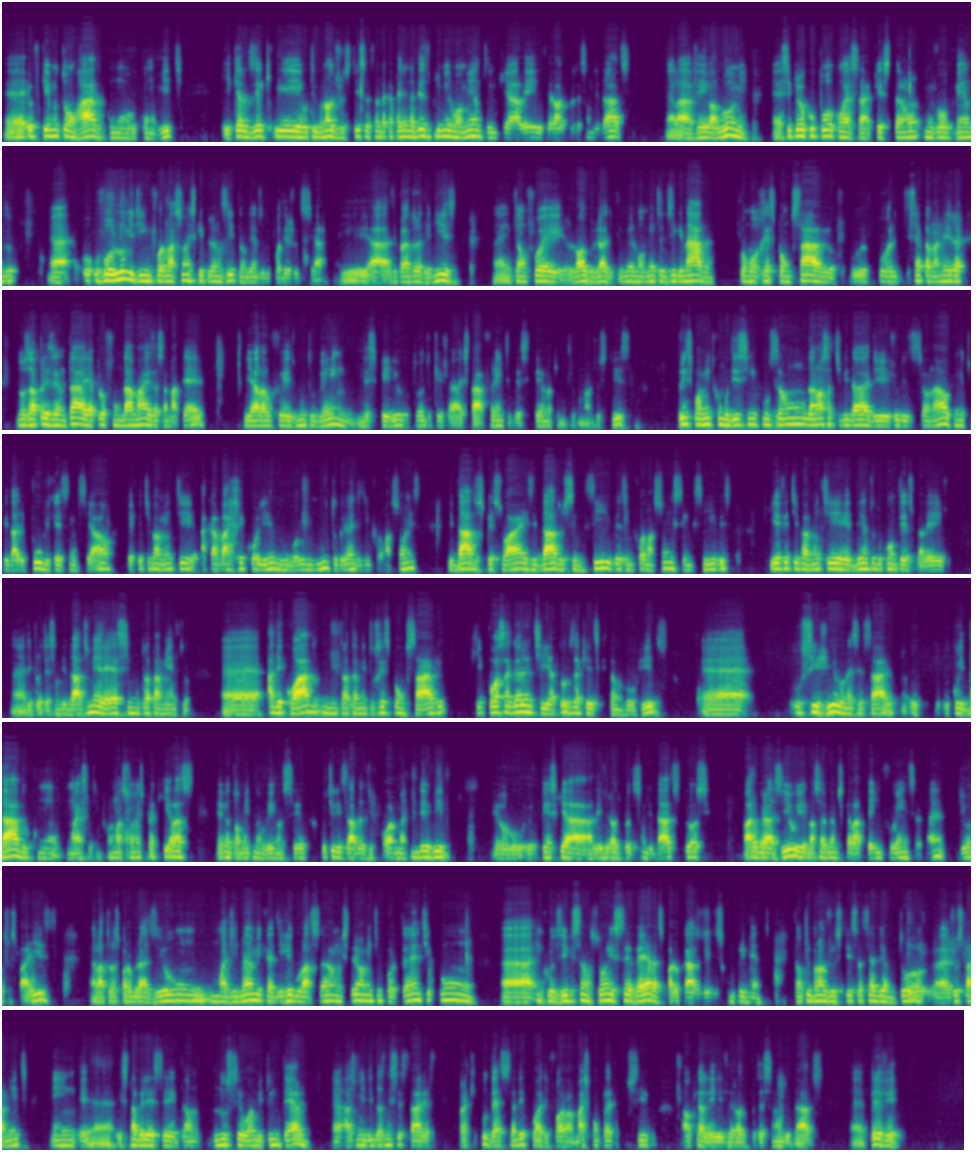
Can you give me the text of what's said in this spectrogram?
É, eu fiquei muito honrado com o convite e quero dizer que o Tribunal de Justiça de Santa Catarina, desde o primeiro momento em que a Lei Geral de Proteção de Dados ela veio a lume, é, se preocupou com essa questão envolvendo é, o, volume de informações que transitam dentro do Poder Judiciário. E a desembargadora Denise, então, foi logo já de primeiro momento designada como responsável por, por, de certa maneira, nos apresentar e aprofundar mais essa matéria. E ela o fez muito bem nesse período todo que já está à frente desse tema aqui no Tribunal de Justiça principalmente, como disse, em função da nossa atividade jurisdicional, que é uma atividade pública essencial, efetivamente acabar recolhendo um volume muito grande de informações e dados pessoais e dados sensíveis, informações sensíveis, e efetivamente, dentro do contexto da lei né, de proteção de dados, merecem um tratamento é, adequado, um tratamento responsável, que possa garantir a todos aqueles que estão envolvidos é, o sigilo necessário, o, o cuidado com, com essas informações para que elas eventualmente não venham a ser utilizadas de forma indevida. Eu, eu penso que a, Lei Geral de Proteção de Dados trouxe para o Brasil, e nós sabemos que ela tem influência né, de outros países, ela trouxe para o Brasil um, uma dinâmica de regulação extremamente importante, com uh, inclusive sanções severas para o caso de descumprimento. Então, o Tribunal de Justiça se adiantou uh, justamente em uh, estabelecer, então, no seu âmbito interno, as medidas necessárias para que pudesse se adequar de forma mais completa possível ao que a Lei Geral de Proteção de Dados prevê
